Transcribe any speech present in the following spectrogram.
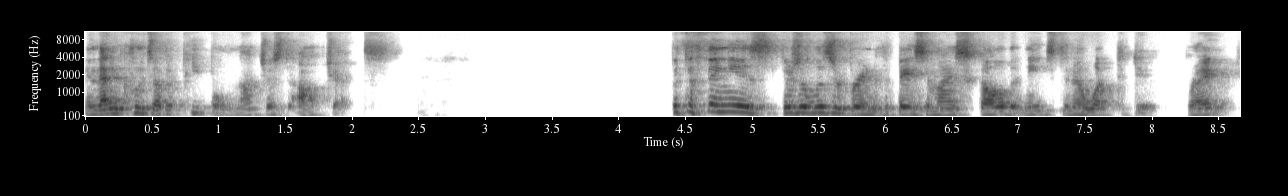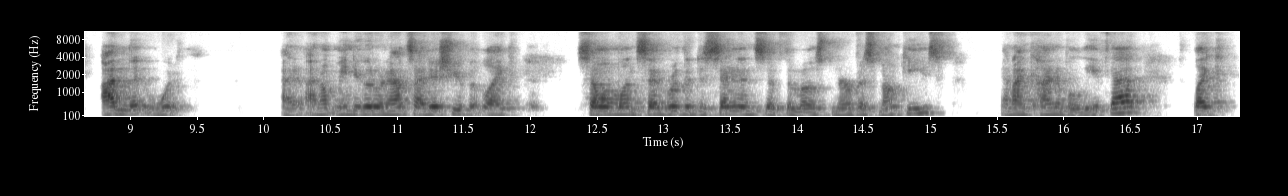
And that includes other people, not just objects. But the thing is, there's a lizard brain at the base of my skull that needs to know what to do, right? I'm the, I, I don't mean to go to an outside issue, but like someone once said, we're the descendants of the most nervous monkeys. And I kind of believe that. Like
